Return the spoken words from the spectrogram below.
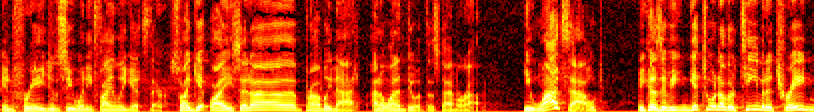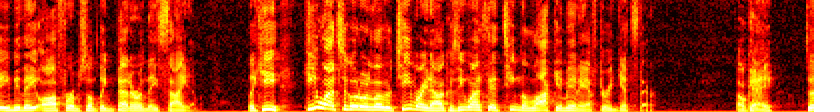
in free agency when he finally gets there. So I get why he said, uh, probably not. I don't want to do it this time around. He wants out because if he can get to another team in a trade, maybe they offer him something better and they sign him. Like he he wants to go to another team right now because he wants that team to lock him in after he gets there. Okay. So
